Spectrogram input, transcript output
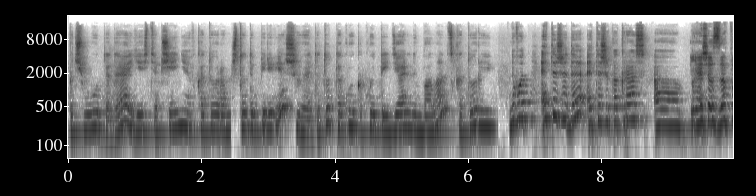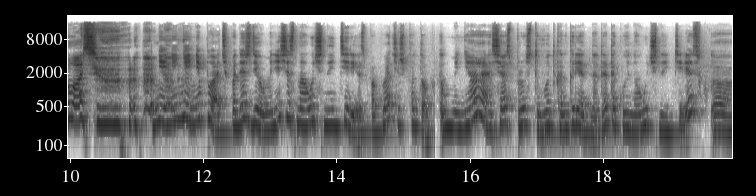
почему-то, да, есть общение, в котором что-то перевешивает, а тут такой какой-то идеальный баланс, который... Ну вот, это же, да, это же как раз... Э, Я сейчас заплачу. Не-не-не, не плачь, подожди, у меня сейчас научный интерес, поплачешь потом. У меня сейчас просто вот конкретно, да, такой научный интерес, э,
